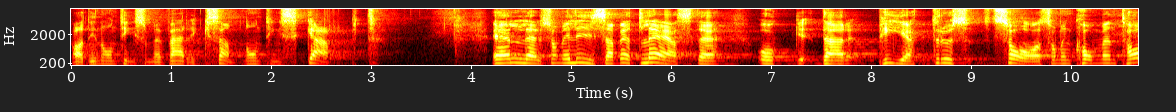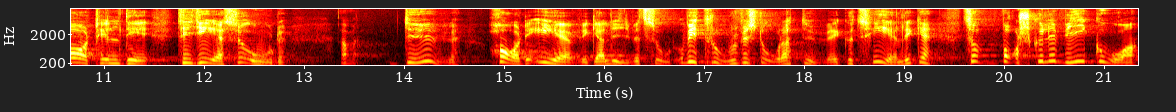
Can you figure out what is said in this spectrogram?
Ja, det är någonting som är verksamt, någonting skarpt. Eller som Elisabet läste och där Petrus sa som en kommentar till, det, till Jesu ord, du har det eviga livets ord och vi tror och förstår att du är Guds helige. Så var skulle vi gå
